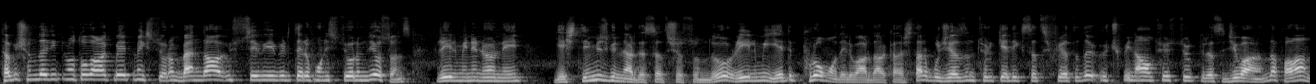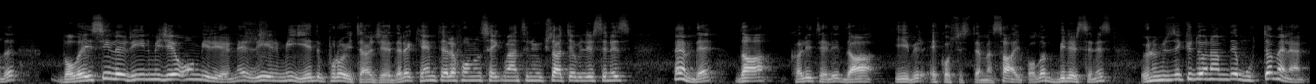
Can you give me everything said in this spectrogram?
Tabi şunu da dipnot olarak belirtmek istiyorum. Ben daha üst seviye bir telefon istiyorum diyorsanız Realme'nin örneğin geçtiğimiz günlerde satışa sunduğu Realme 7 Pro modeli vardı arkadaşlar. Bu cihazın Türkiye'deki satış fiyatı da 3600 Türk Lirası civarında falandı. Dolayısıyla Realme C11 yerine Realme 7 Pro'yu tercih ederek hem telefonun segmentini yükseltebilirsiniz hem de daha kaliteli, daha iyi bir ekosisteme sahip olabilirsiniz. Önümüzdeki dönemde muhtemelen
